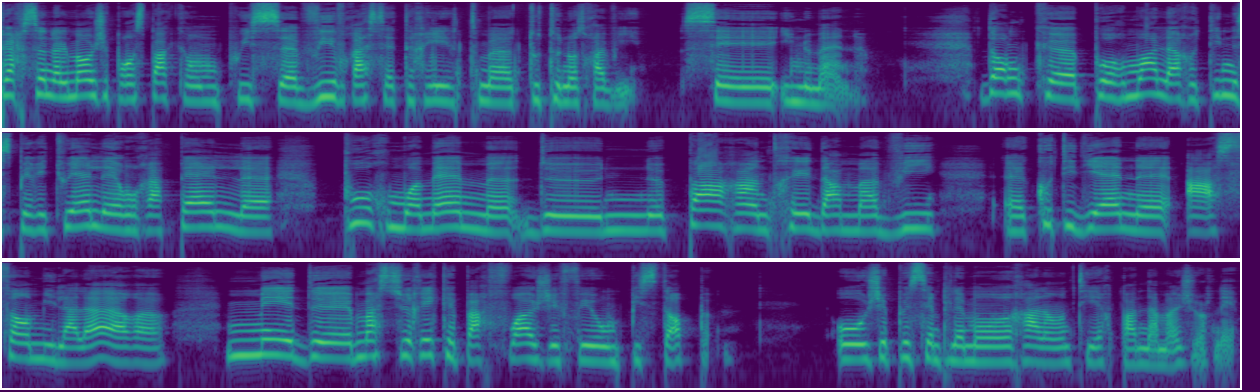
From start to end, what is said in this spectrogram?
Personnellement, je pense pas qu'on puisse vivre à cet rythme toute notre vie. C'est inhumain. Donc, euh, pour moi, la routine spirituelle est un rappel euh, pour moi-même de ne pas rentrer dans ma vie euh, quotidienne à 100 000 à l'heure, mais de m'assurer que parfois j'ai fait un pit-stop ou je peux simplement ralentir pendant ma journée.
